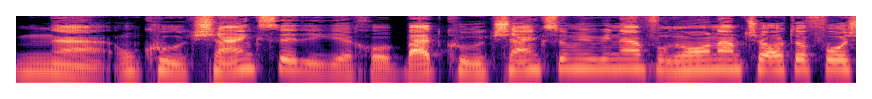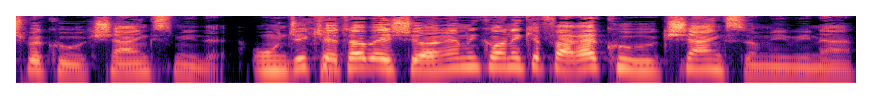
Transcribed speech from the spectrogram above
نه اون کروکشنکس دیگه. خب بعد کروکشنکس رو می‌بینم رون هم چهار تا فوش به کروکشنکس میده. اونجا کتاب اشاره می‌کنه که فقط کروکشنکس رو می‌بینن.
